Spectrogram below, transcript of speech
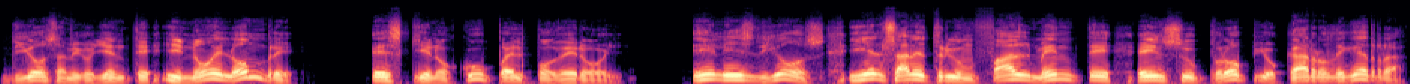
Dios, amigo oyente, y no el hombre, es quien ocupa el poder hoy. Él es Dios, y Él sale triunfalmente en su propio carro de guerra.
